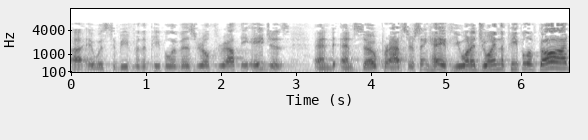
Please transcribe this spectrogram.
uh, it was to be for the people of Israel throughout the ages. And, and so perhaps they're saying, hey, if you want to join the people of God,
